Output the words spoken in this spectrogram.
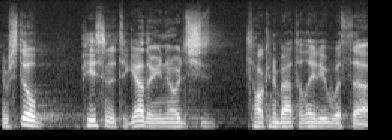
I'm still piecing it together. You know, she's talking about the lady with uh,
